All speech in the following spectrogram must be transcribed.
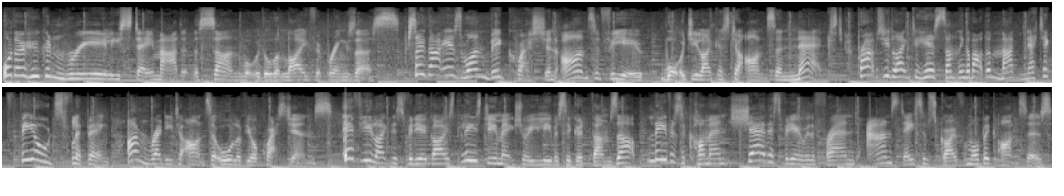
Although who can really stay mad at the sun, what with all the life it brings us? So that is one big question answered for you. What would you like us to answer next? Perhaps you'd like to hear something about the magnetic fields flipping. I'm ready to answer all of your questions. If you like this video guys, please do make sure you leave us a good thumbs up, leave us a comment, share this video with a friend, and stay subscribed for more big answers.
